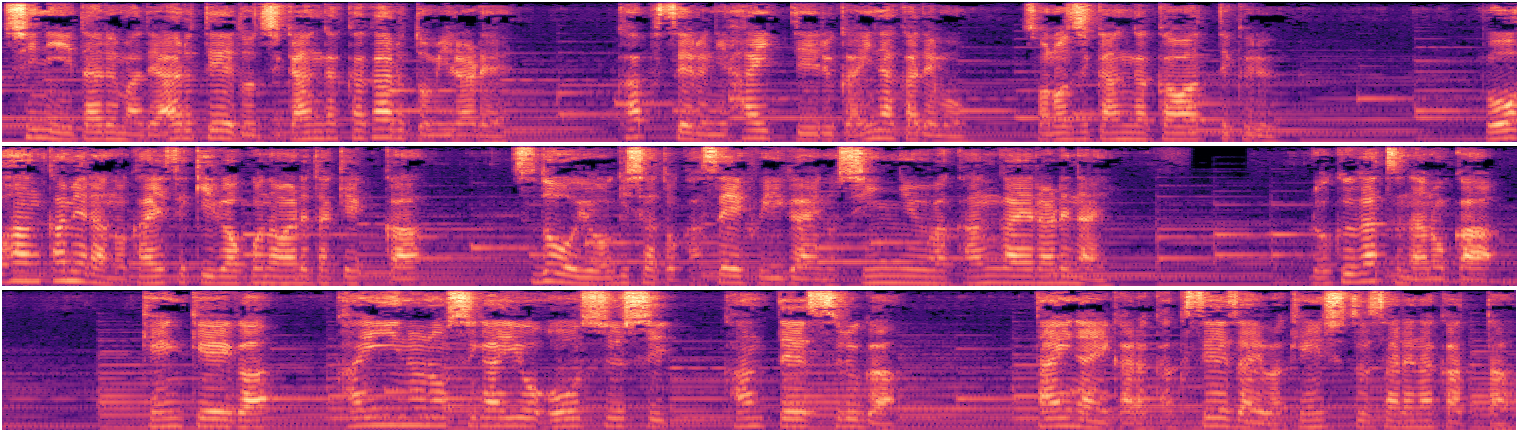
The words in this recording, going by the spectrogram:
死に至るまである程度時間がかかるとみられ、カプセルに入っているか否かでも、その時間が変わってくる。防犯カメラの解析が行われた結果、須藤容疑者と家政婦以外の侵入は考えられない。6月7日、県警が飼い犬の死骸を押収し鑑定するが、体内から覚醒剤は検出されなかった。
